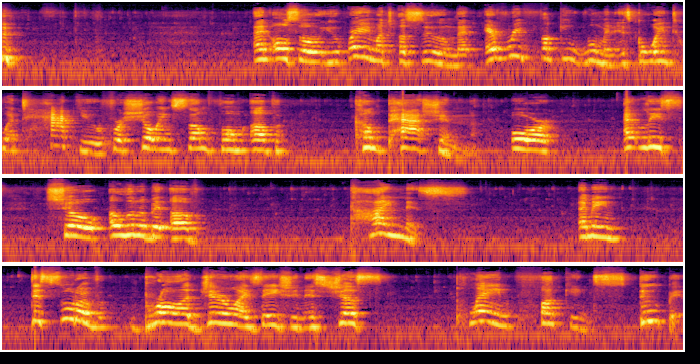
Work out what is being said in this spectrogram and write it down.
and also, you very much assume that every fucking woman is going to attack you for showing some form of compassion or at least show a little bit of kindness. I mean, this sort of broad generalization is just plain fucking stupid.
